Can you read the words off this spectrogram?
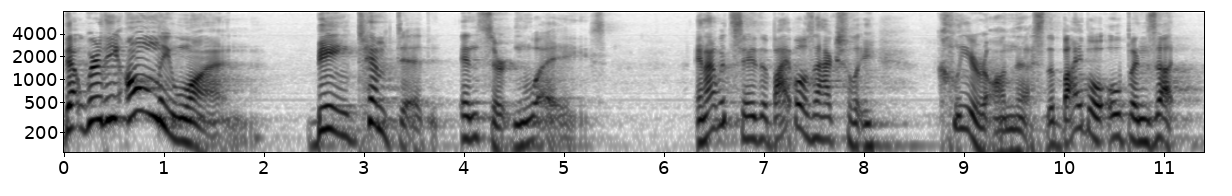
that we're the only one being tempted in certain ways. And I would say the Bible is actually clear on this. The Bible opens up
